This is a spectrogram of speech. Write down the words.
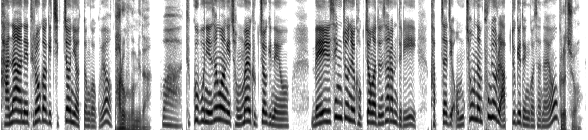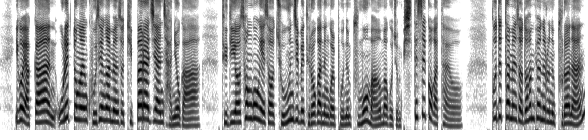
가나안에 들어가기 직전이었던 거고요. 바로 그겁니다. 와, 듣고 보니 상황이 정말 극적이네요. 매일 생존을 걱정하던 사람들이 갑자기 엄청난 풍요를 앞두게 된 거잖아요. 그렇죠. 이거 약간 오랫동안 고생하면서 뒷바라지한 자녀가 드디어 성공해서 좋은 집에 들어가는 걸 보는 부모 마음하고 좀 비슷했을 것 같아요. 뿌듯하면서도 한편으로는 불안한?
